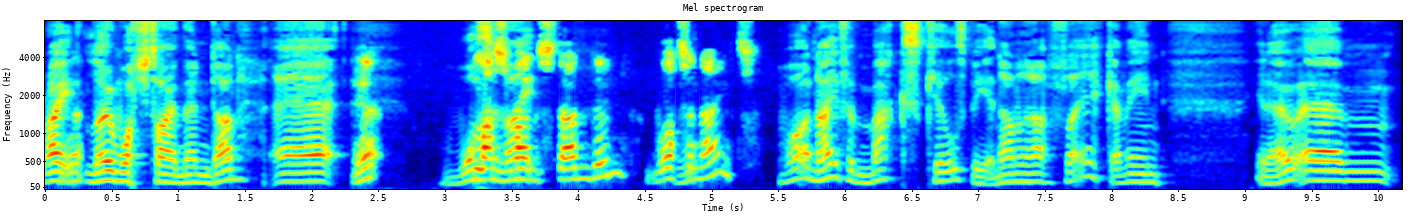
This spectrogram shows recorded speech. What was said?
Right, loan watch time then, Dan. Uh, yeah, what last a man night! standing. What a night! What a night for Max Kilsby and Annan Athletic. I mean, you know, um,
